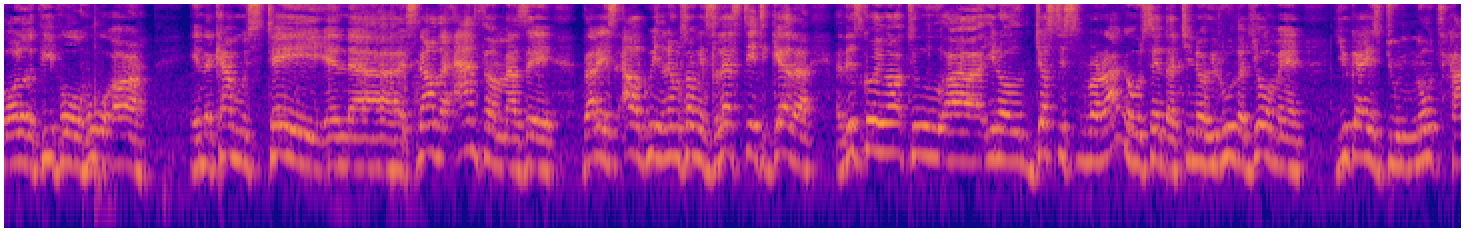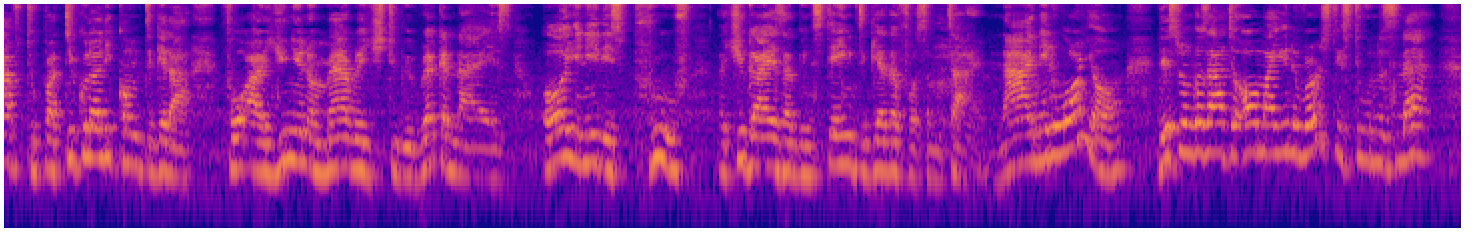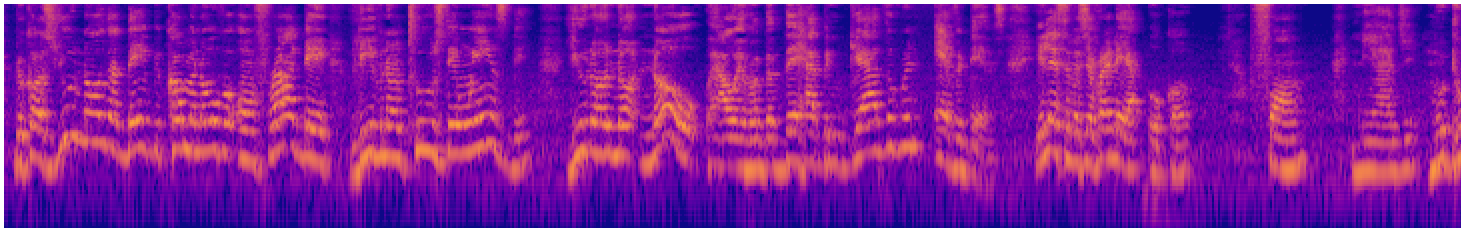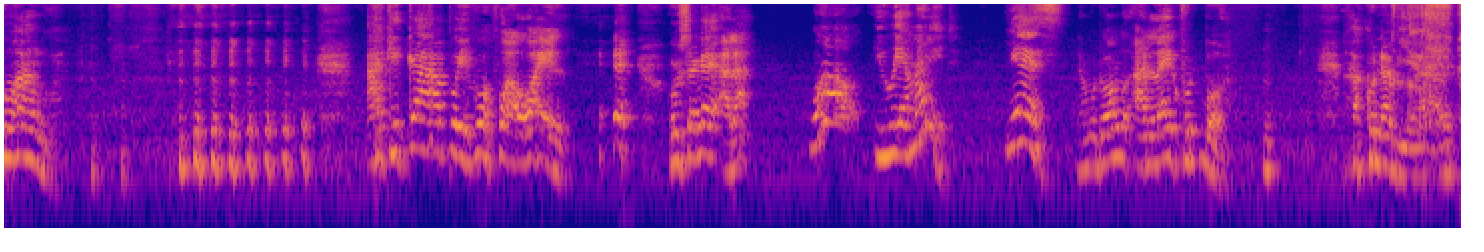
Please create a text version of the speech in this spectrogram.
all of the people who are in the come we stay and uh, it's now the anthem as a that is Al Green the name of the song is Let's Stay Together. And this going out to uh, you know Justice Maraga who said that you know he ruled that yo man you guys do not have to particularly come together for our union or marriage to be recognized. All you need is proof that you guys have been staying together for some time. Now I need to warn y'all, this one goes out to all my university students now, because you know that they be coming over on Friday, leaving on Tuesday, Wednesday. You do not know, however, that they have been gathering evidence. Ilese Mr. Friday ya uko, form, niaje, mtu wangu. Akikaa hapo hivyo for a while. Ushangae ala Wow, you were married? Yes. Na mtu wangu unlike football. Hakuna VR.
